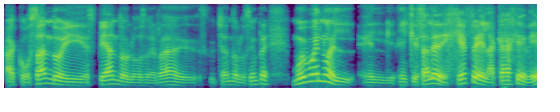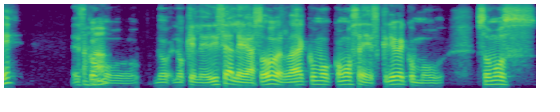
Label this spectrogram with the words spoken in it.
acosando y espiándolos, ¿verdad? Escuchándolos siempre. Muy bueno el, el, el que sale de jefe de la KGB es Ajá. como lo, lo, que le dice a Legasov, ¿verdad? Cómo, cómo se describe como somos,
